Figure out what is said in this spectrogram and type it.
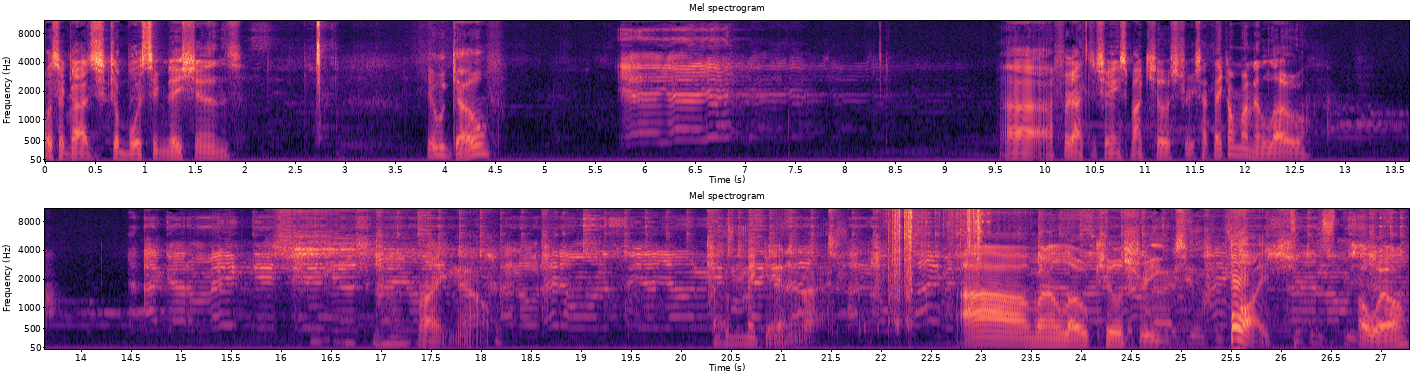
What's up, guys? It's your boy Signations. Here we go. Uh, I forgot to change my kill streaks. I think I'm running low. Right now. I'm making it out. Ah, I'm running low kill streaks. Boy! Oh well.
